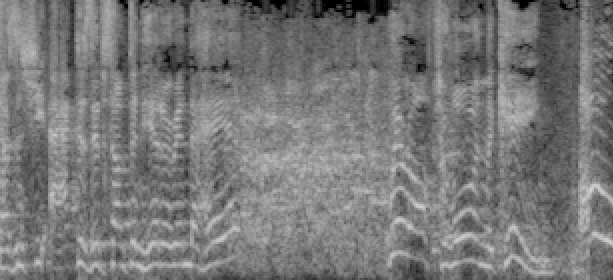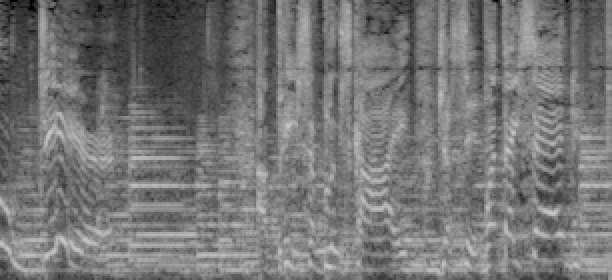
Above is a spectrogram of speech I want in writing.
Doesn't she act as if something hit her in the head? We're off to warn the king. Oh dear. A piece of blue sky just did what they said.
